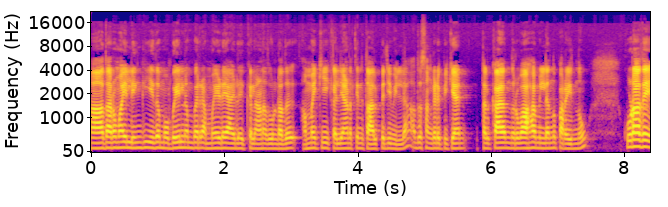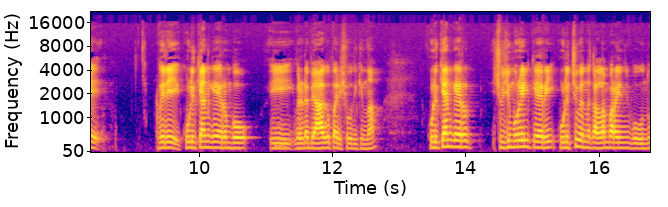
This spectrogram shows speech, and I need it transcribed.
ആധാറുമായി ലിങ്ക് ചെയ്ത മൊബൈൽ നമ്പർ അമ്മയുടെ അടുക്കലാണ്. അതുകൊണ്ട് അത് അമ്മയ്ക്ക് ഈ കല്യാണത്തിന് താല്പര്യമില്ല. അത് സംഘടിപ്പിക്കാൻ തൽക്കാലം നിർവാഹമില്ലെന്ന് പറയുന്നു. കൂടാതെ ഇവർ കുളിക്കാൻ കയറുമ്പോൾ ഈ ഇവരുടെ ബാഗ് പരിശോധിക്കുന്ന കുളിക്കാൻ കയറി ശുചിമുറിയിൽ കയറി കുളിച്ചു എന്ന് കള്ളം പറഞ്ഞു പോകുന്നു.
